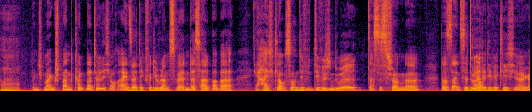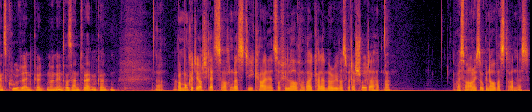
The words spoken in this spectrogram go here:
Mhm. bin ich mal gespannt. Könnte natürlich auch einseitig für die Rams werden, deshalb, aber ja, ich glaube, so ein Div Division-Duell, das ist schon, äh, das ist eins der Duelle, Ja. die wirklich äh, ganz cool werden könnten und interessant werden könnten. Ja. Man munkelt ja auch die letzten Wochen, dass die Cardinals so viel laufen, weil Kyler Murray was mit der Schulter hat, ne? Weiß man auch nicht so genau, was dran ist.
